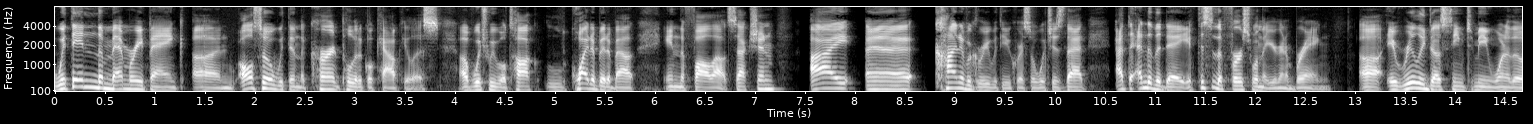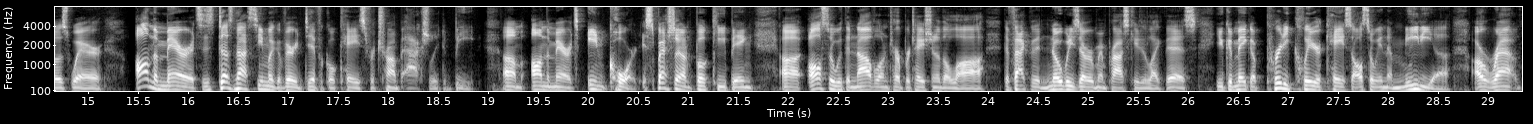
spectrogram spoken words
within the memory bank uh, and also within the current political calculus, of which we will talk l- quite a bit about in the Fallout section, I uh, kind of agree with you, Krystal, which is that at the end of the day, if this is the first one that you're going to bring, uh, it really does seem to me one of those where, on the merits, this does not seem like a very difficult case for Trump actually to beat um, on the merits in court, especially on bookkeeping. Uh, also, with the novel interpretation of the law, the fact that nobody's ever been prosecuted like this, you can make a pretty clear case also in the media around,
